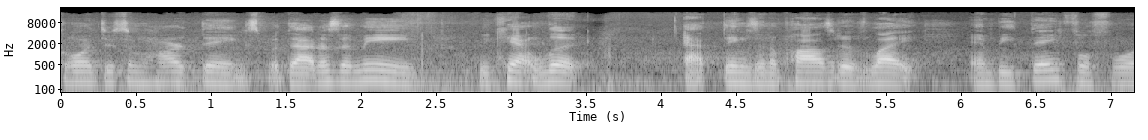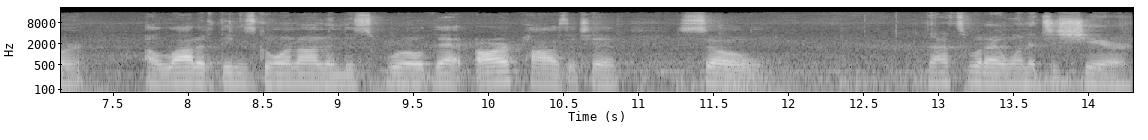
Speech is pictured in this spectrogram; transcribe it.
going through some hard things, but that doesn't mean we can't look at things in a positive light and be thankful for a lot of things going on in this world that are positive. So that's what I wanted to share.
